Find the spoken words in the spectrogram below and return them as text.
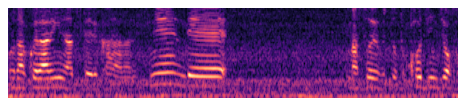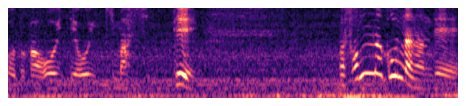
お亡くなりになってるからなんですね。で、まあ、そういうちょっと個人情報とか置いておきまして、まあ、そんなこんななんで、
